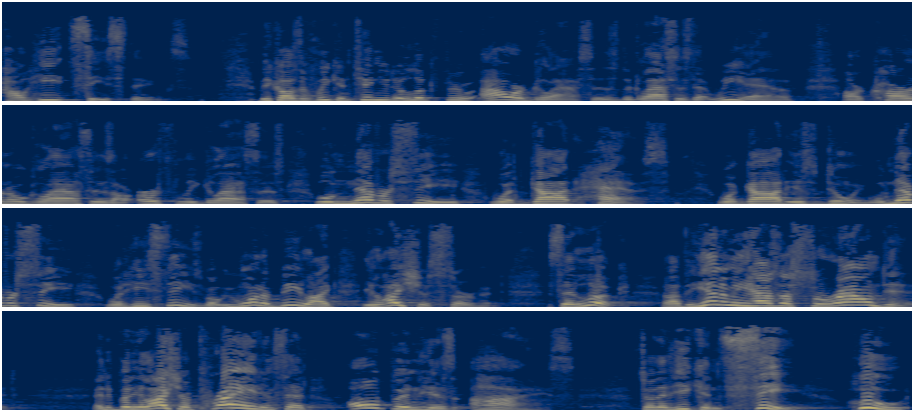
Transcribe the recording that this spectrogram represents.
how He sees things. Because if we continue to look through our glasses, the glasses that we have, our carnal glasses, our earthly glasses, we'll never see what God has what God is doing. We'll never see what he sees, but we want to be like Elisha's servant. He said, look, uh, the enemy has us surrounded. And, but Elisha prayed and said, open his eyes so that he can see who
